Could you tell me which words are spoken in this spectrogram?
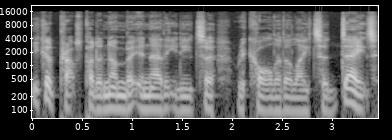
you could perhaps put a number in there that you need to recall at a later date.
